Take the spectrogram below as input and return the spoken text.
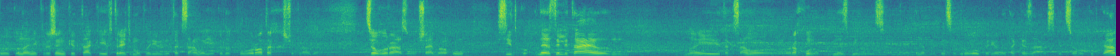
у виконанні Крижинки, так і в третьому періоді так само є кидок по воротах. Щоправда, цього разу шайба у сітку не залітає. Ну і так само рахунок не змінюється як наприкінці другого періоду, так і зараз від цього китка.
